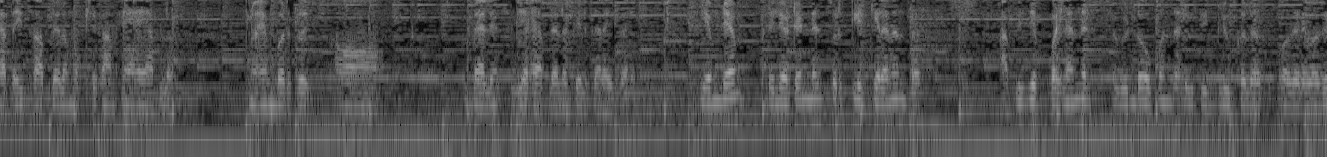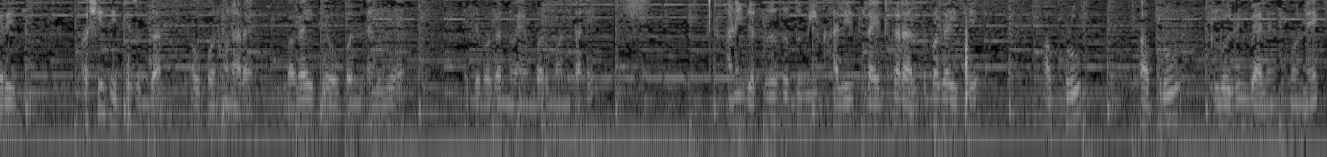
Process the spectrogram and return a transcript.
आता इथं आपल्याला मुख्य काम हे आहे आपलं. नोव्हेंबरचं बॅलन्स जे आहे आपल्याला फिल करायचं आहे. एम डी एम डेली अटेंडन्सवर क्लिक केल्यानंतर आपली जे पहिल्यांदा विंडो ओपन झाली होती ब्ल्यू कलर वगैरे वगैरेची अशीच इथे सुद्धा ओपन होणार आहे. बघा इथे ओपन झालेली आहे. इथे बघा नोव्हेंबर मंथ आहे. आणि जसं जसं तुम्ही खाली स्लाइड कराल तर बघा इथे अप्रूव्ह अप्रूव्ह क्लोजिंग बॅलन्स म्हणून एक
